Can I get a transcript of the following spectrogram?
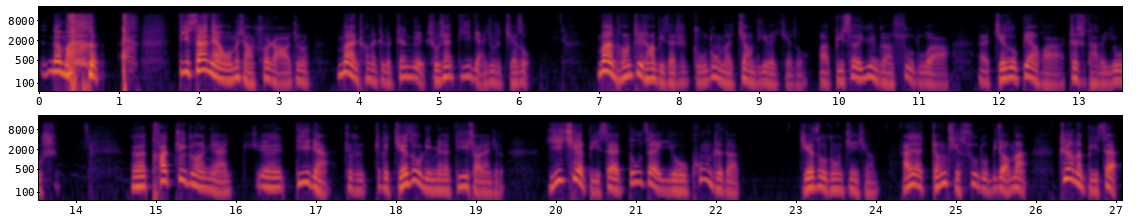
那么第三点，我们想说啥啊？就是曼城的这个针对，首先第一点就是节奏。曼城这场比赛是主动的降低了节奏啊，比赛的运转速度啊，呃，节奏变化啊，这是他的优势。呃，他最重要一点，呃，第一点就是这个节奏里面的第一小点就是，一切比赛都在有控制的节奏中进行，而且整体速度比较慢，这样的比赛。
